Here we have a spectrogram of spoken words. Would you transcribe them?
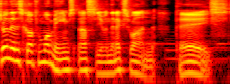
Join the Discord for more memes, and I'll see you in the next one. Peace.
